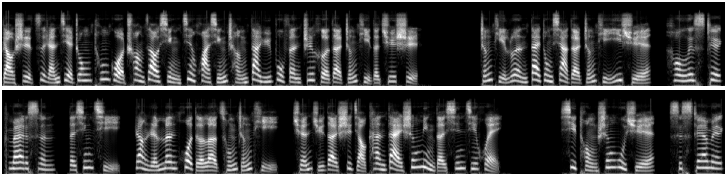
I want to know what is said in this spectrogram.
表示自然界中通过创造性进化形成大于部分之和的整体的趋势。整体论带动下的整体医学 （Holistic Medicine） 的兴起，让人们获得了从整体全局的视角看待生命的新机会。系统生物学 （Systemic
